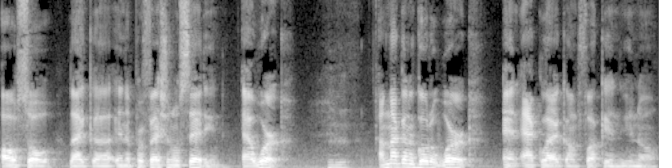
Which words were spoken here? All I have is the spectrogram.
Also, like uh, in a professional setting at work, I'm not gonna go to work and act like I'm fucking, you know,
